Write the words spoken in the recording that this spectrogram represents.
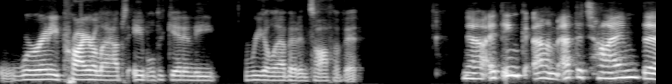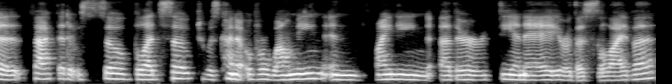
were any prior labs able to get any real evidence off of it? No, I think um, at the time, the fact that it was so blood soaked was kind of overwhelming in finding other DNA or the saliva.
